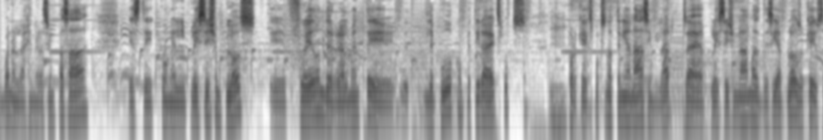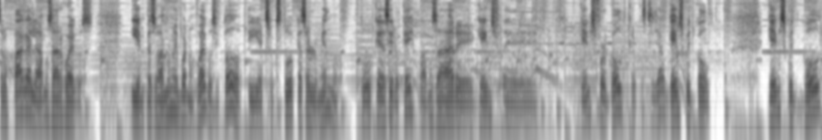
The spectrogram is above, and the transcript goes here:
bueno en la generación pasada este con el PlayStation Plus eh, fue donde realmente eh, le pudo competir a Xbox, porque Xbox no tenía nada similar. O sea, PlayStation nada más decía Plus, ok, usted lo paga y le vamos a dar juegos. Y empezó dando muy buenos juegos y todo. Y Xbox tuvo que hacer lo mismo. Tuvo que decir, ok, vamos a dar eh, games, games for Gold, creo que es que se llama, Games with Gold. Games with Gold.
